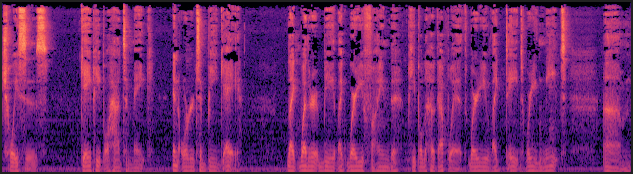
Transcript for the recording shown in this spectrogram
choices gay people had to make in order to be gay. Like whether it be like where you find people to hook up with, where you like date, where you meet. Um,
